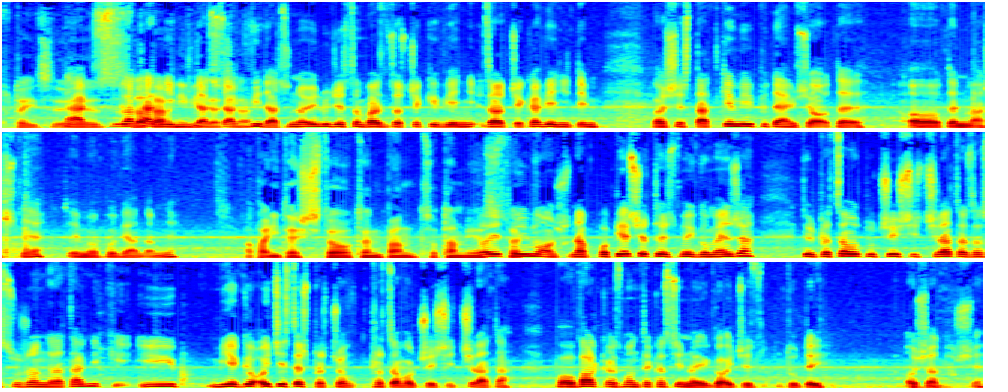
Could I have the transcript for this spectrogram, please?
tutaj z, Tak, z, z latarni, widać, widać, tak, widać. No i ludzie są bardzo zaciekawieni, zaciekawieni tym właśnie statkiem i pytają się o, te, o ten maszt, nie? To im opowiadam, nie? A pani teść to ten pan, co tam jest? To jest tak? mój mąż. Po pierwsze to jest mojego męża, który pracował tu 33 lata, zasłużony latarnik i jego ojciec też pracował, pracował 33 lata. Po walkach z Monte Cassino jego ojciec tutaj osiadł się.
